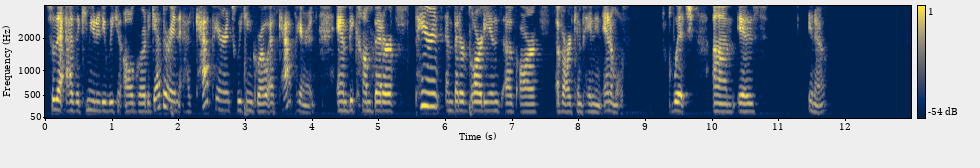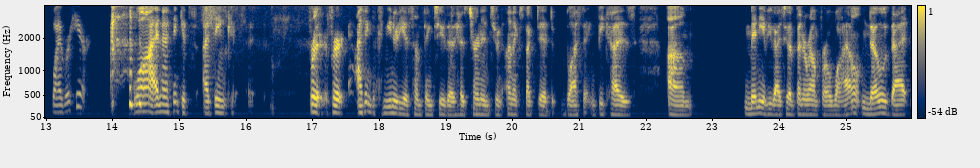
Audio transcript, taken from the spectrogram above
so that as a community we can all grow together and as cat parents we can grow as cat parents and become better parents and better guardians of our of our companion animals which um, is you know why we're here. Well, and I think it's I think for for I think the community is something too that has turned into an unexpected blessing because um, many of you guys who have been around for a while know that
